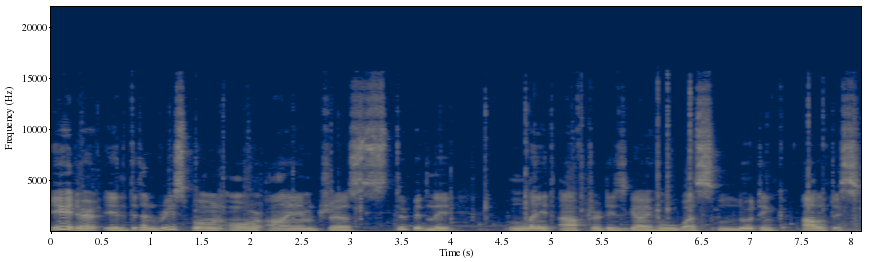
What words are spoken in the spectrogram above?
Either it didn't respawn or I am just stupidly late after this guy who was looting all of this.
